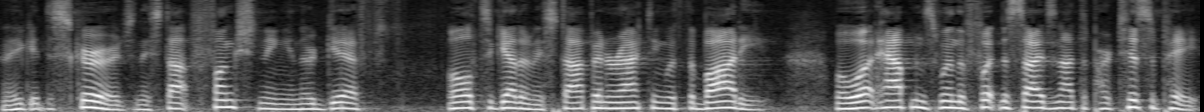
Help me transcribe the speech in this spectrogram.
And they get discouraged and they stop functioning in their gift altogether and they stop interacting with the body. Well, what happens when the foot decides not to participate?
